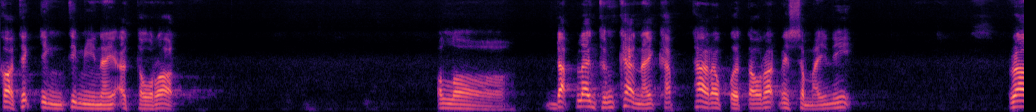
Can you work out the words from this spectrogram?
ข้อเท็จจริงที่มีในอัตตารอดอัลลอฮ์ดัดแปลงถึงแค่ไหนครับ ถ้าเราเปิดเตารอดในสมัยนี้ เรา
